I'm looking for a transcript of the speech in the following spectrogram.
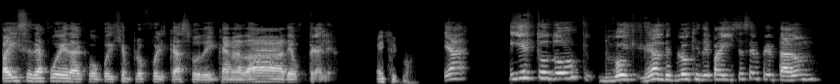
países de afuera, como por ejemplo fue el caso de Canadá, de Australia. México. ¿ya? Y estos dos grandes bloques de países se enfrentaron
